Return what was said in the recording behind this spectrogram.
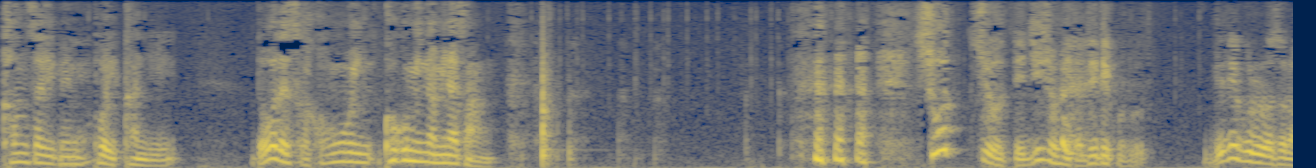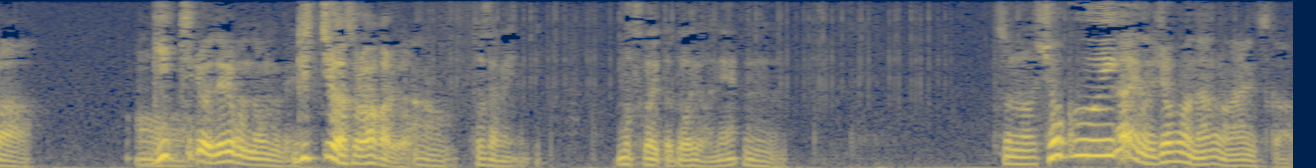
関西弁っぽい感じ。どうですか？国民、国民の皆さん。しょっちゅうって辞書引いたら出てくる？出てくるよ、そら。ぎっちりは出てこんだもんで。ぎっちりはそれわかるよう。ん。土佐弁より。もつこいと同様ね。うん。その、食以外の情報は何かないんですか？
